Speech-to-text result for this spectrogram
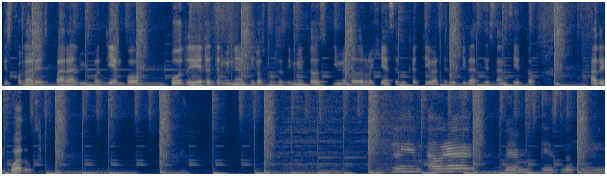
escolares para al mismo tiempo poder determinar si los procedimientos y metodologías educativas elegidas están siendo adecuados. Em, ahora veremos qué es lo que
